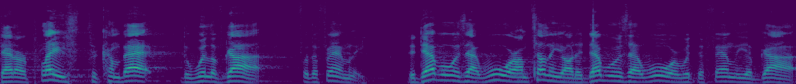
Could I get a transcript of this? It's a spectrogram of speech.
that are placed to combat the will of God for the family. The devil is at war. I'm telling y'all, the devil is at war with the family of God.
